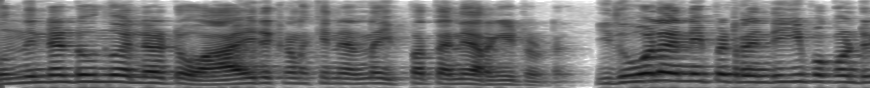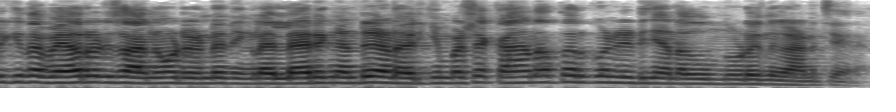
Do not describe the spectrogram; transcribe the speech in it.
ഒന്നും രണ്ടും ഒന്നും അല്ല കേട്ടോ. ആയിരക്കണക്കിന് എണ്ണ ഇപ്പൊ തന്നെ ഇറങ്ങിയിട്ടുണ്ട്. ഇതുപോലെ തന്നെ ഇപ്പൊ ട്രെൻഡിങ് പോയിക്കൊണ്ടിരിക്കുന്ന വേറൊരു സാധനം കൂടെ ഉണ്ട്. നിങ്ങൾ എല്ലാവരും കണ്ടു കാണുമായിരിക്കും. പക്ഷെ കാണാത്തവർക്ക് വേണ്ടിയിട്ട് ഞാൻ അത് ഒന്നുകൂടെ ഒന്ന് കാണിച്ചു തരാം.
